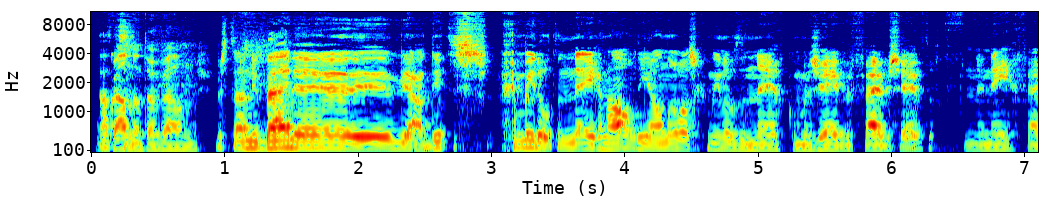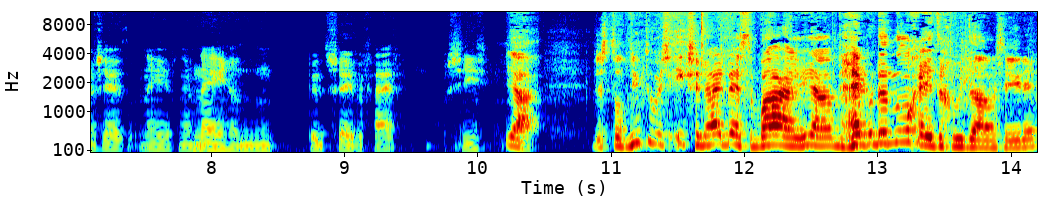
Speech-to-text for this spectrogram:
hoe Dat- kan het ook anders? We staan nu beide. eh, ja, dit is gemiddeld een 9,5. Die andere was gemiddeld een 9,775. Of een 9,75. 9,75. 9, precies. Ja. Dus tot nu toe is X en Y beste. Maar ja, we hebben er nog één te goed, dames en heren.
